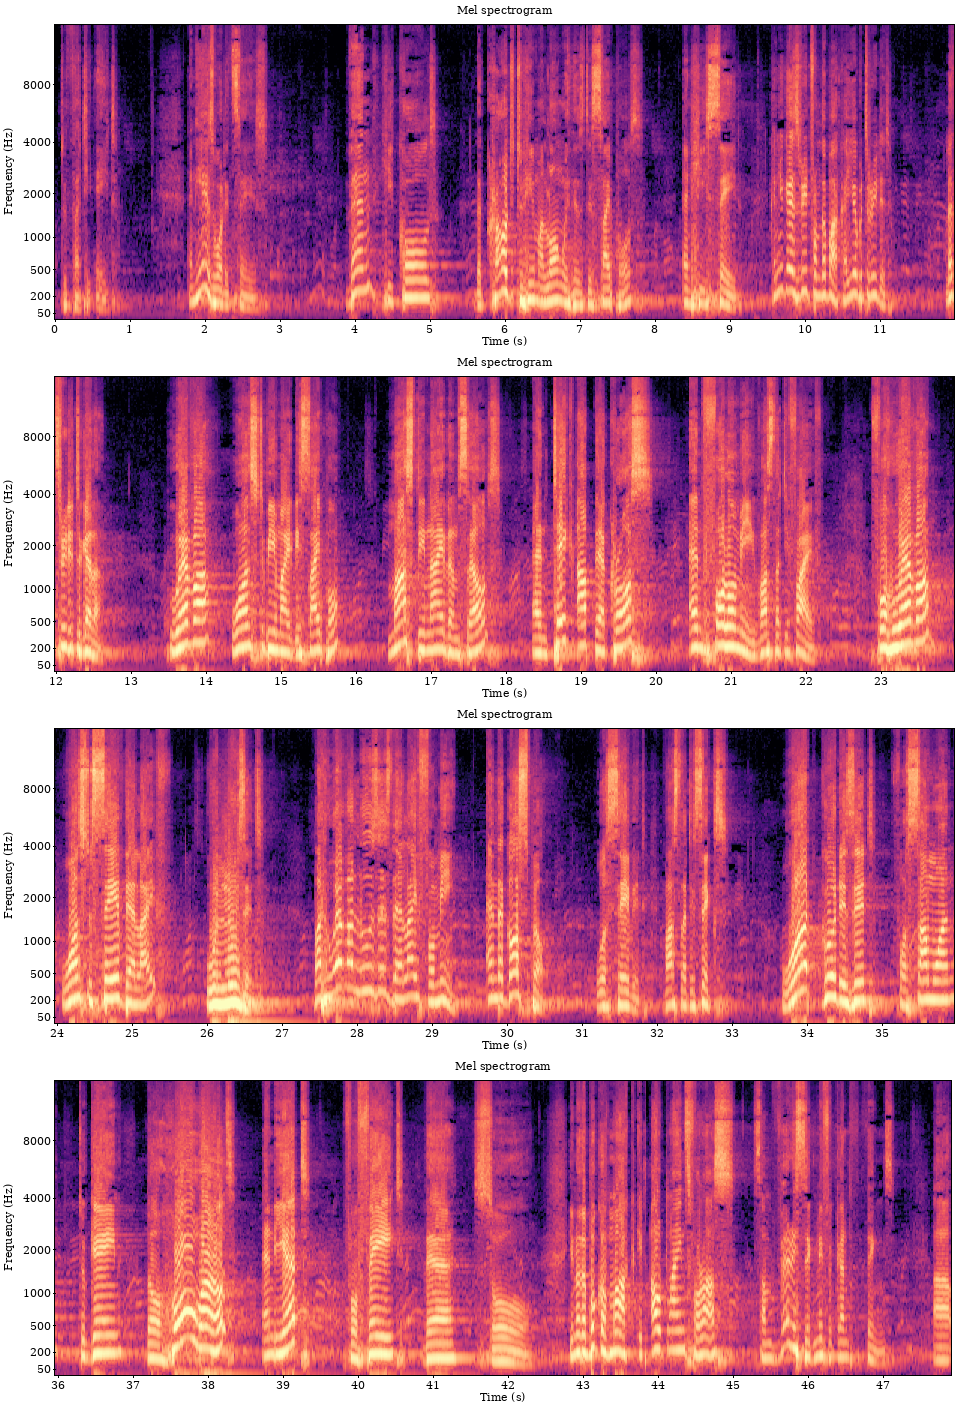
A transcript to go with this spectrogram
to 38. And here's what it says Then he called the crowd to him along with his disciples, and he said, Can you guys read from the back? Are you able to read it? Let's read it together. Whoever wants to be my disciple must deny themselves and take up their cross and follow me. Verse 35. For whoever wants to save their life will lose it. But whoever loses their life for me and the gospel will save it. Verse 36. What good is it for someone to gain the whole world and yet forfeit their soul? You know, the book of Mark, it outlines for us some very significant things. Uh,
